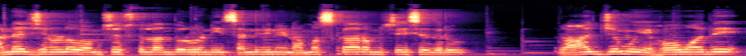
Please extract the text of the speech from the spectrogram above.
అన్యజనుల వంశస్థులందరూ నీ సన్నిధిని నమస్కారం చేసెదరు. రాజ్యము యహోవాదే.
